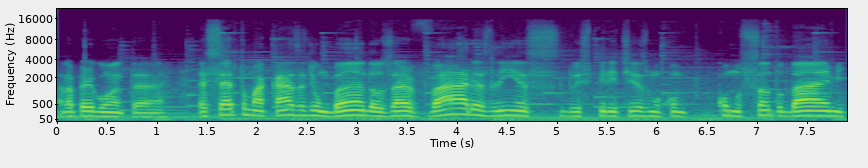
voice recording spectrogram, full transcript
Ela pergunta: É certo uma casa de umbanda usar várias linhas do espiritismo como, como Santo Daime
